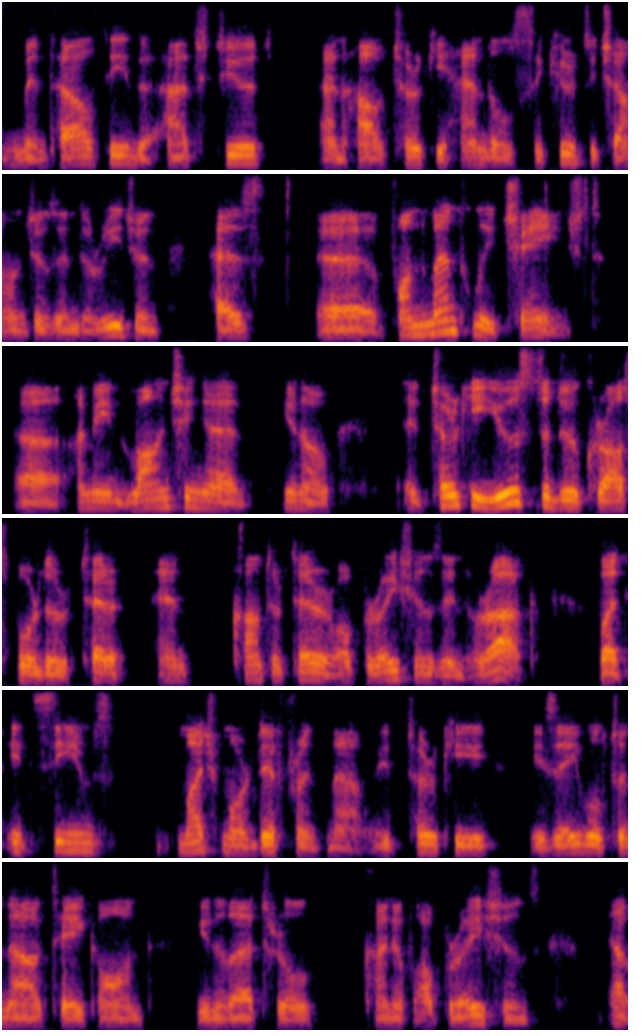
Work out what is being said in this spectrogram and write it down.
mentality, the attitude, and how Turkey handles security challenges in the region has uh, fundamentally changed. Uh, I mean, launching a, you know, Turkey used to do cross-border terror and counter-terror operations in Iraq, but it seems much more different now. It, Turkey is able to now take on unilateral kind of operations. uh,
